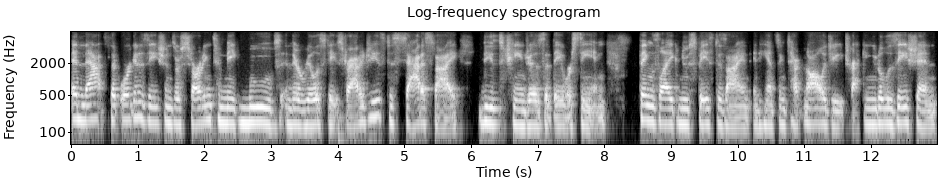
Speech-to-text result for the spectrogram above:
And that's that organizations are starting to make moves in their real estate strategies to satisfy these changes that they were seeing things like new space design, enhancing technology, tracking utilization,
